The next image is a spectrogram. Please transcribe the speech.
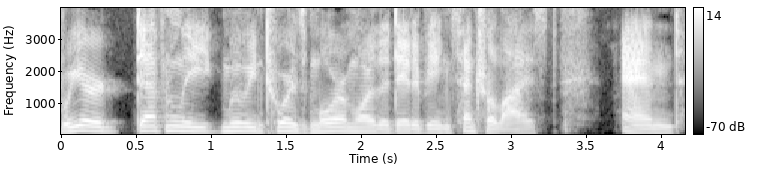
we are definitely moving towards more and more of the data being centralized. And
